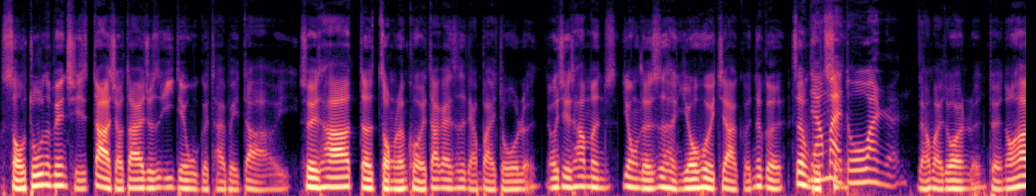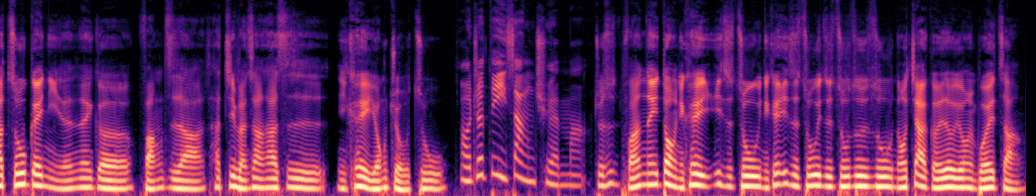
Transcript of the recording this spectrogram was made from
首都那边其实大小大概就是一点五个台北大而已，所以他的总人口也大概是两百多人，而且他们用的是很优惠价格，那个政府两百多万人，两百多万人，对，然后他租给你的那个房子啊，他基本上它是你可以永久租，哦，就地上权嘛，就是反正那一栋你可以一直租，你可以一直租，一直租，租，租，然后价格就永远不会涨。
